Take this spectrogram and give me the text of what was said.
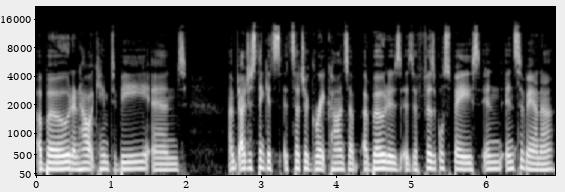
Abode and how it came to be. And I'm, I just think it's it's such a great concept. Abode is is a physical space in in Savannah,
